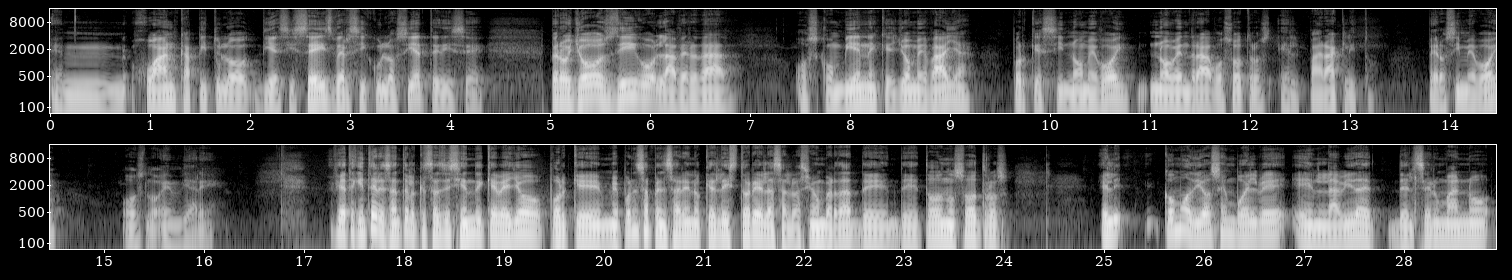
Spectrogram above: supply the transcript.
en Juan capítulo 16, versículo 7, dice, pero yo os digo la verdad, os conviene que yo me vaya, porque si no me voy, no vendrá a vosotros el paráclito, pero si me voy, os lo enviaré. Fíjate qué interesante lo que estás diciendo y qué bello, porque me pones a pensar en lo que es la historia de la salvación, ¿verdad? De, todos nosotros. El, cómo Dios se envuelve en la vida del ser humano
